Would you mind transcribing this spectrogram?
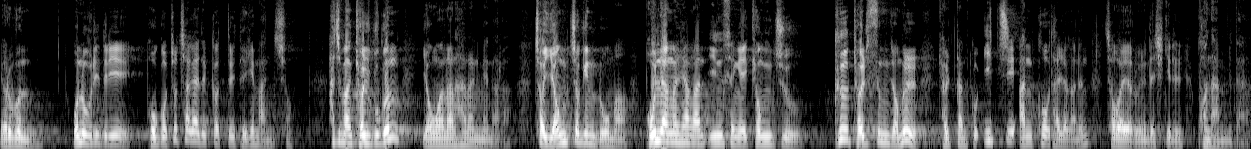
여러분, 오늘 우리들이 보고 쫓아가야 될 것들이 되게 많죠. 하지만 결국은 영원한 하나님의 나라, 저 영적인 로마, 본향을 향한 인생의 경주, 그 결승점을 결단코 잊지 않고 달려가는 저와 여러분이 되시기를 권합니다.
